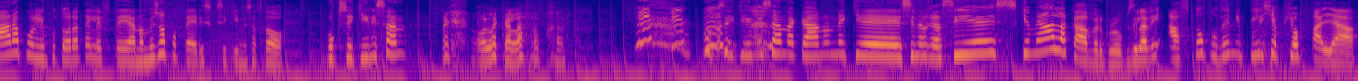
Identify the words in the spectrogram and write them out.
πάρα πολύ που τώρα τελευταία, νομίζω από πέρυσι ξεκίνησε αυτό, που ξεκίνησαν. Όλα καλά θα πάνε. Που ξεκίνησαν να κάνουν και συνεργασίες και με άλλα cover groups. Δηλαδή αυτό που δεν υπήρχε πιο παλιά,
